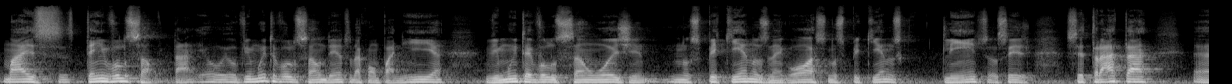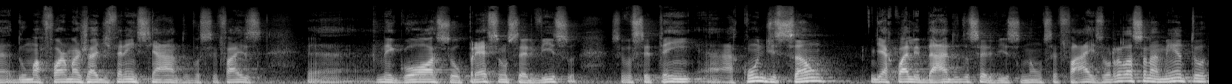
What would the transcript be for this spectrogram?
mas tem evolução. Tá? Eu, eu vi muita evolução dentro da companhia, vi muita evolução hoje nos pequenos negócios, nos pequenos clientes, ou seja, você trata uh, de uma forma já diferenciada, você faz é, negócio ou preste um serviço se você tem a condição e a qualidade do serviço. Não se faz. O relacionamento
